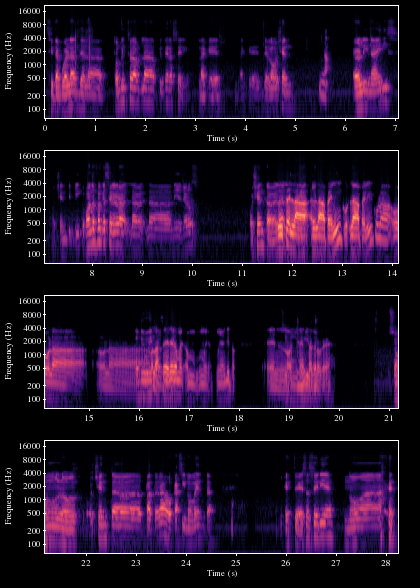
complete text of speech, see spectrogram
si te acuerdas de la... ¿Tú has visto la, la primera serie? La que es la que, de los 80, No. early 90s, 80 y pico. ¿Cuándo fue que salió la, la, la Ninja Turtles? 80, ¿Tú ¿verdad? dices la, la, película, la película o la, o la, o la serie de mu- mu- muñequitos? En Sí, los los 80 muñequitos. creo que es. Son los 80 para atrás o casi 90. Este, esa serie no ha...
